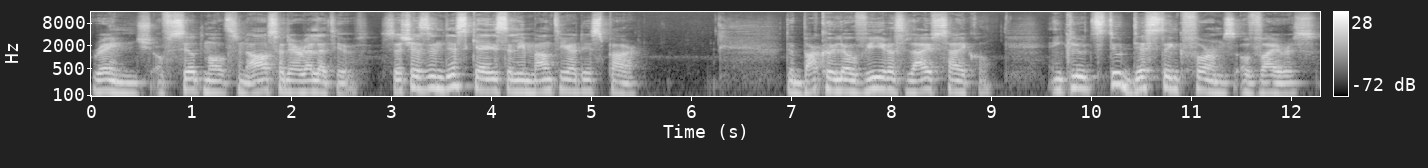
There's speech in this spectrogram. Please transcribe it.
range of silk moths and also their relatives, such as in this case the Lymantria dispar. The baculovirus life cycle includes two distinct forms of virus.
